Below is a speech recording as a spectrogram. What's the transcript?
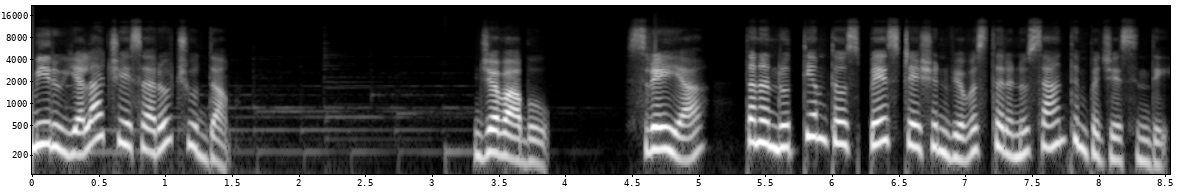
మీరు ఎలా చేశారో చూద్దాం. జవాబు. శ్రేయ తన నృత్యంతో స్పేస్ స్టేషన్ వ్యవస్థలను శాంతింపజేసింది.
